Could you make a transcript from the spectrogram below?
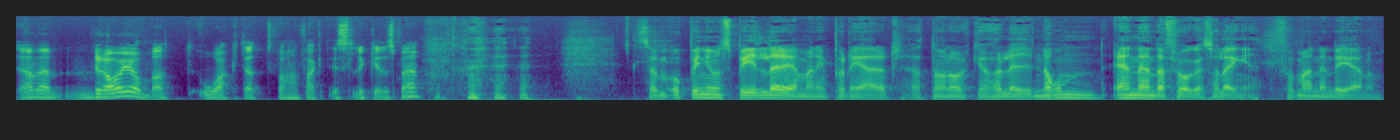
ja, men, bra jobbat oaktat vad han faktiskt lyckades med. Som opinionsbildare är man imponerad att någon orkar hålla i någon, en enda fråga så länge. får man ändå igenom.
